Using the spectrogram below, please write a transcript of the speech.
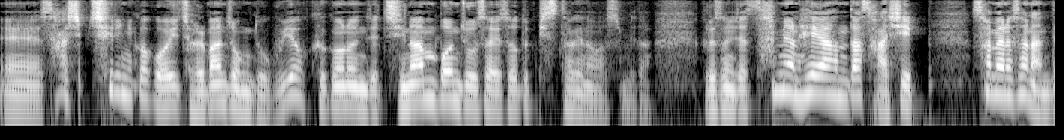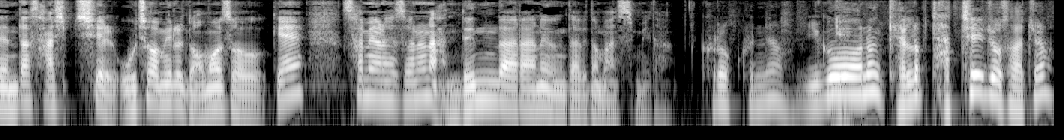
에 47이니까 거의 절반 정도고요. 그거는 이제 지난번 조사에서도 비슷하게 나왔습니다. 그래서 이제 사면해야 한다 40, 사면해서는 안 된다 47, 5차 범위를 넘어서게 사면해서는 안 된다라는 응답이 더 많습니다. 그렇군요. 이거는 예. 갤럽 자체 조사죠?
